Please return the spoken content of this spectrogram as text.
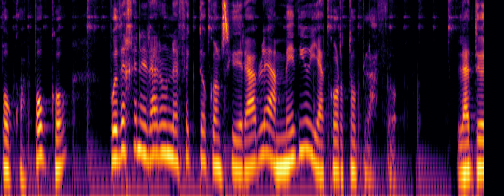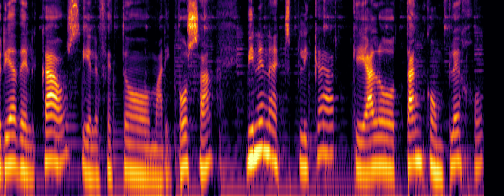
poco a poco, puede generar un efecto considerable a medio y a corto plazo. La teoría del caos y el efecto mariposa vienen a explicar que algo tan complejo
